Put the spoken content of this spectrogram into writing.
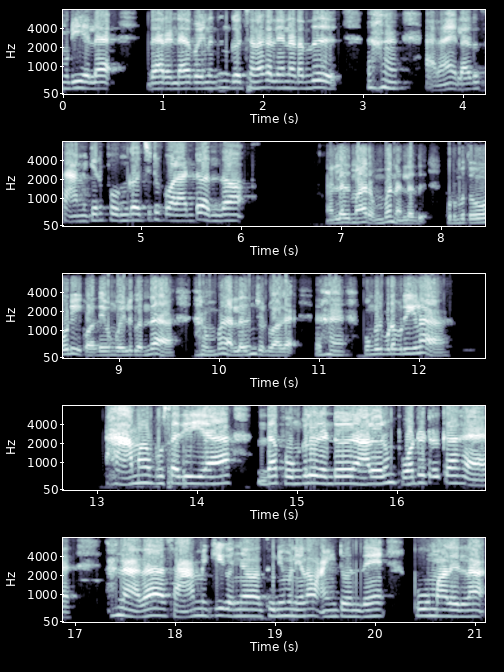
முடியல. இந்த ரெண்டாவது பையனுக்கு இங்க வச்சுதான் கல்யாணம் நடந்து. அதான் எல்லாரும் சாமிக்கு பொங்க வச்சுட்டு போலான்ட்டு வந்தோம். நல்லதுமா? ரொம்ப நல்லது. குடும்பத்தோடி குலதெய்வம் கோயிலுக்கு வந்தா ரொம்ப நல்லதுன்னு சொல்லுவாங்க. பொங்கல் போட போறீங்களா? ஆமா பூசாரி ஐயா இந்த பொங்கல் ரெண்டு நாலு பேரும் போட்டுட்டு இருக்காங்க நான் அதான் சாமிக்கு கொஞ்சம் துணிமணி எல்லாம் வாங்கிட்டு வந்தேன். பூ மாலை எல்லாம்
